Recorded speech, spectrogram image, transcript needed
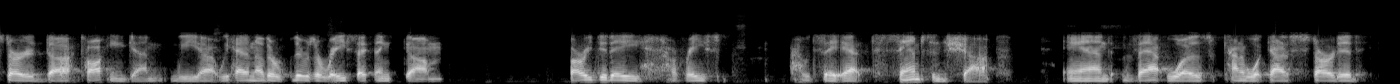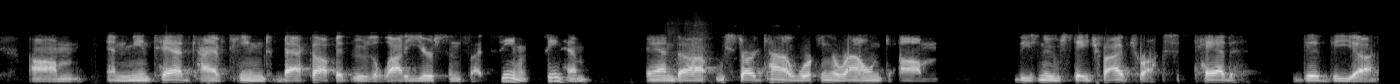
started uh, talking again. We uh, we had another. There was a race. I think um, Barry did a, a race. I would say at Samson's shop, and that was kind of what got us started. Um, and me and Tad kind of teamed back up. It, it, was a lot of years since I'd seen seen him, and uh, we started kind of working around um, these new Stage Five trucks. Tad did the uh,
